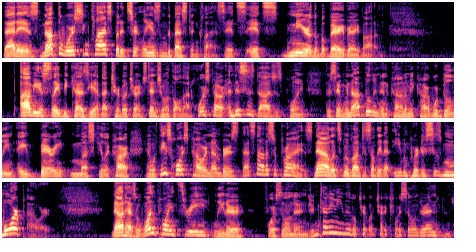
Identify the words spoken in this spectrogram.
That is not the worst in class, but it certainly isn't the best in class. It's it's near the very very bottom. Obviously, because you have that turbocharged engine with all that horsepower, and this is Dodge's point. They're saying we're not building an economy car, we're building a very muscular car. And with these horsepower numbers, that's not a surprise. Now, let's move on to something that even produces more power. Now, it has a 1.3 liter four cylinder engine, tiny little turbocharged four cylinder engine,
